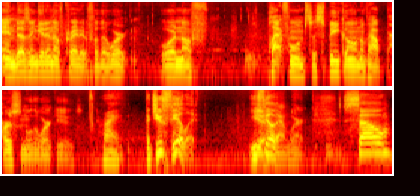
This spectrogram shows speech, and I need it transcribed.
and doesn't get enough credit for their work or enough platforms to speak on of how personal the work is. Right. But you feel it. You Yeah. feel that work. So,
